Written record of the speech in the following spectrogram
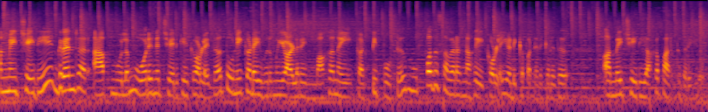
அண்மை செய்தி கிரெண்டர் ஆப் மூலம் ஓரினச் சேர்க்கைக்கு அழைத்த துணிக்கடை உரிமையாளரின் மகனை கட்டி போட்டு முப்பது சவரன் நகை கொள்ளையடிக்கப்பட்டிருக்கிறது. அண்மை செய்தியாக பார்த்து வருகிறோம்.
